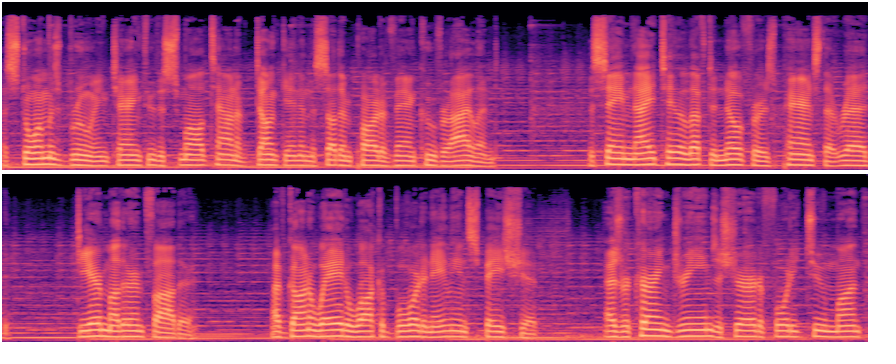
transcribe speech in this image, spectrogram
a storm was brewing, tearing through the small town of Duncan in the southern part of Vancouver Island. The same night, Taylor left a note for his parents that read Dear Mother and Father, I've gone away to walk aboard an alien spaceship. As recurring dreams assured a 42 month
